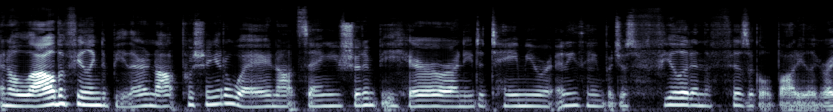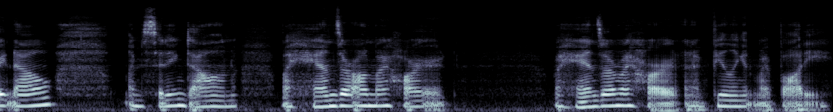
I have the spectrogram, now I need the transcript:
and allow the feeling to be there, not pushing it away, not saying you shouldn't be here or I need to tame you or anything, but just feel it in the physical body. Like right now, I'm sitting down, my hands are on my heart. My hands are on my heart, and I'm feeling it in my body.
